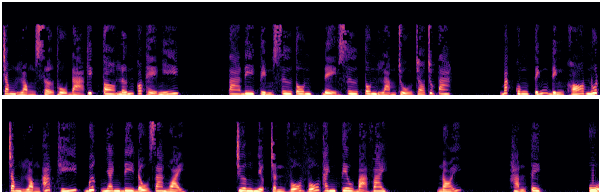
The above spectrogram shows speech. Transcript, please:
Trong lòng sở thụ đả kích to lớn có thể nghĩ. ta đi tìm sư tôn để sư tôn làm chủ cho chúng ta. bắc cung tính đình khó nuốt trong lòng áp khí bước nhanh đi đầu ra ngoài. trương nhược trần vỗ vỗ thanh tiêu bả vai. nói, hàn tê, u,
